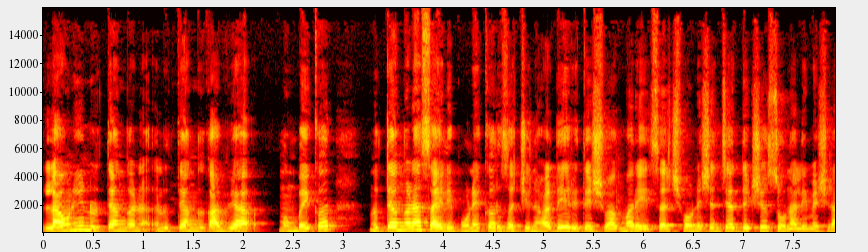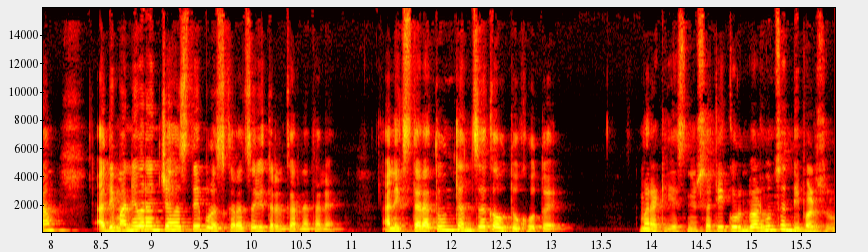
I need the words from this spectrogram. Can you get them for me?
लावणी नृत्यांगण नृत्यांग काव्या मुंबईकर नृत्यांगणा सायली पुणेकर सचिन हळदे रितेश वाघमारे सर्च फाउंडेशनचे अध्यक्ष सोनाली मेश्राम आदी मान्यवरांच्या हस्ते पुरस्काराचं वितरण करण्यात आलं अनेक स्तरातून त्यांचं कौतुक होतंय. मराठी एस न्यूजसाठी कुरुंदवाडहून संदीप अडसूळ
